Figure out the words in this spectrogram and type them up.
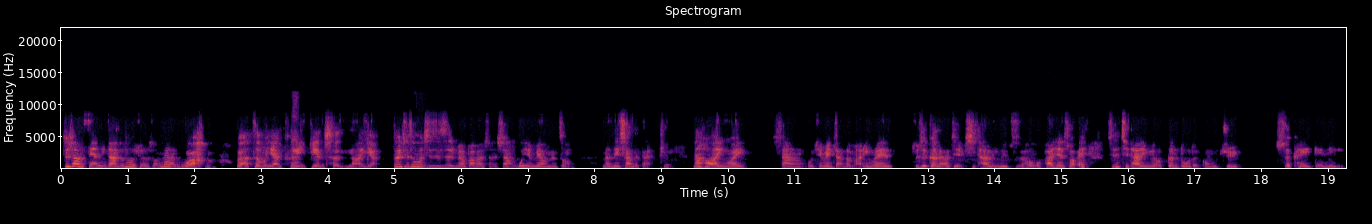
就像现在你讲，就是会觉得说，那我要我要怎么样可以变成那样？对，其实我其实是没有办法想象，我也没有那种能力上的感觉。那后来因为。像我前面讲的嘛，因为就是更了解其他领域之后，我发现说，哎，其实其他领域有更多的工具是可以给你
